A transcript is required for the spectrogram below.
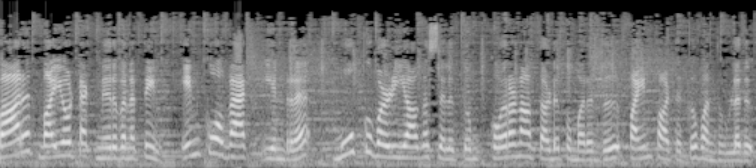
பாரத் பயோடெக் நிறுவனத்தின் இன்கோவேக் என்ற மூக்கு வழியாக செலுத்தும் கொரோனா தடுப்பு மருந்து பயன்பாட்டுக்கு வந்துள்ளது.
